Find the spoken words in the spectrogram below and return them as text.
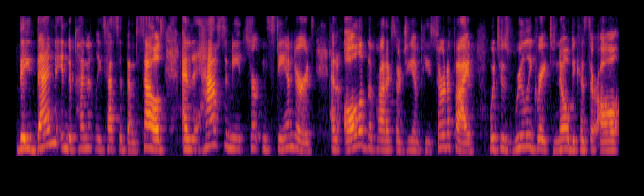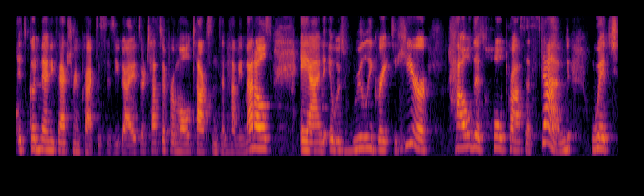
They then independently test it themselves, and it has to meet certain standards. And all of the products are GMP certified, which is really great to know because they're all it's good manufacturing practices. You guys, they're tested for mold, toxins, and heavy metals, and it was really great to hear how this whole process stemmed, which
